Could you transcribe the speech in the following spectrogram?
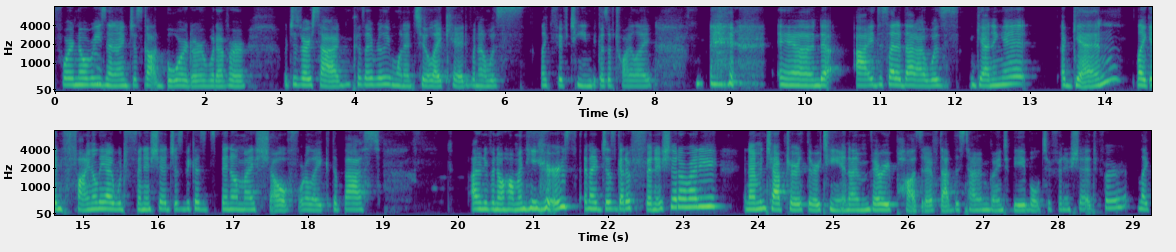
for no hmm. reason. I just got bored or whatever, which is very sad because I really wanted to, like, kid when I was like 15 because of Twilight. and I decided that I was getting it again. Like, and finally I would finish it just because it's been on my shelf for like the past, I don't even know how many years. And I just got to finish it already. And I'm in chapter 13. And I'm very positive that this time I'm going to be able to finish it for like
